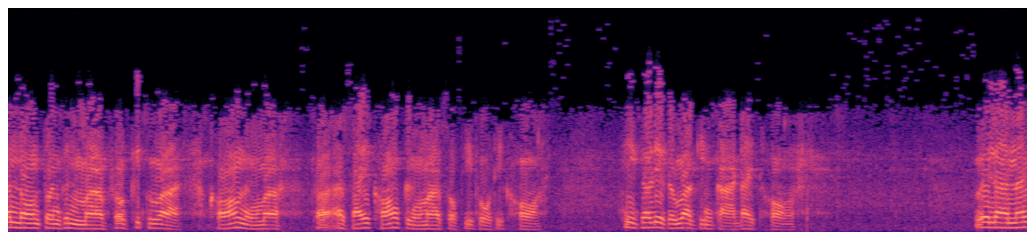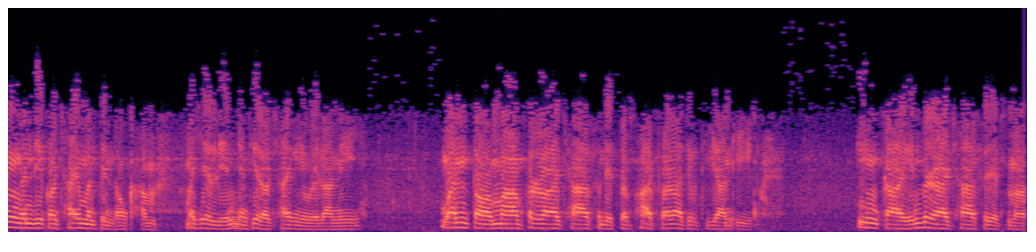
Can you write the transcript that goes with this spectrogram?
ท่านนองตนขึ้นมาเพราะคิดว่าของหนึ่งมาเพราะอาศัยของกึ่งมาศกที่โผที่คอ ที่เขาเรียกกันว่ากิ้งกาได้ทอง เวลานั้นเงินที่เขาใช้มันเป็นทองคำไม่ใช่เหรียญอย่างที่เราใช้กันอยู่เวลานี้ วันต่อมาพระราชาเสด็จประพาสพระราชอุทยานอีก กิ้งกายเห็นพระราชาเสด็จมา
